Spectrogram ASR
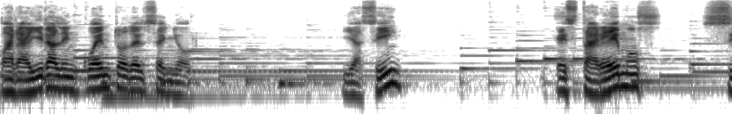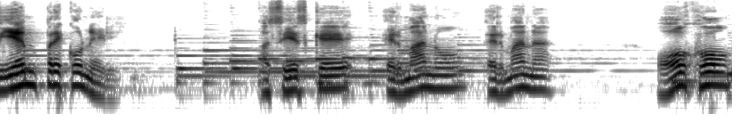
para ir al encuentro del Señor. Y así estaremos siempre con Él. Así es que, hermano, hermana, ojo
